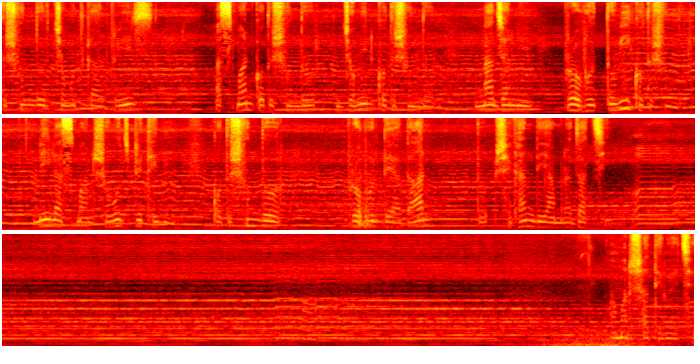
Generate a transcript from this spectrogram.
কত সুন্দর চমৎকার ব্রিজ আসমান কত সুন্দর, জমিন কত সুন্দর, না জানি প্রভু তুমি কত সুন্দর, নীল আসমান, সবুজ পৃথিবী, কত সুন্দর প্রভুর দেয়া দান, তো সেখান দিয়ে আমরা যাচ্ছি। আমার সাথে রয়েছে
